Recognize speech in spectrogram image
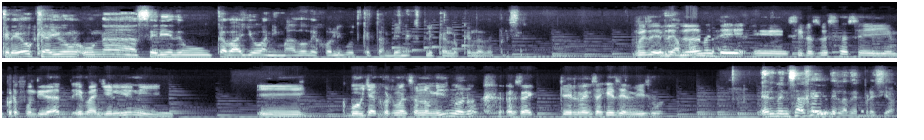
Creo que hay una serie de un caballo animado de Hollywood que también explica lo que es la depresión. Pues realmente, eh, si los ves así en profundidad, Evangelion y, y Bojack Horseman son lo mismo, ¿no? o sea, que el mensaje es el mismo. El mensaje de la depresión.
